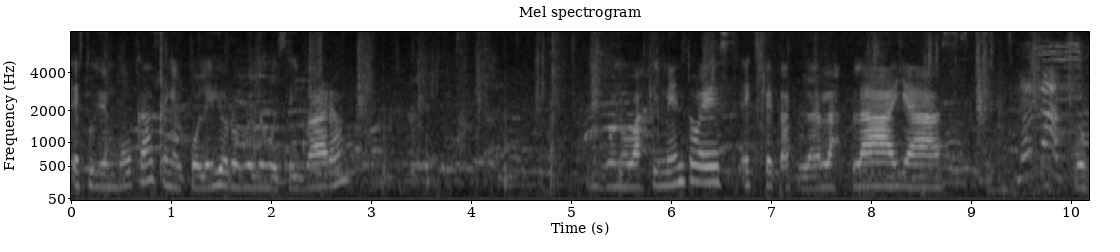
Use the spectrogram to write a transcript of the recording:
estudié en Bocas, en el colegio Rogelio José Ibarra. Y bueno, Bastimento es espectacular, las playas, los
